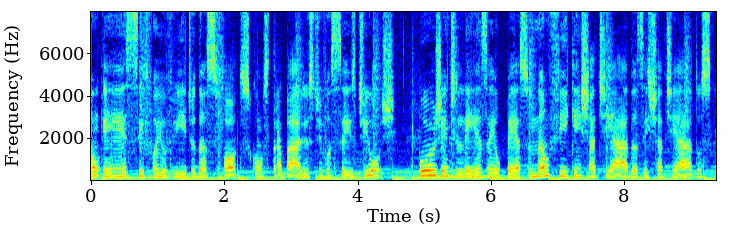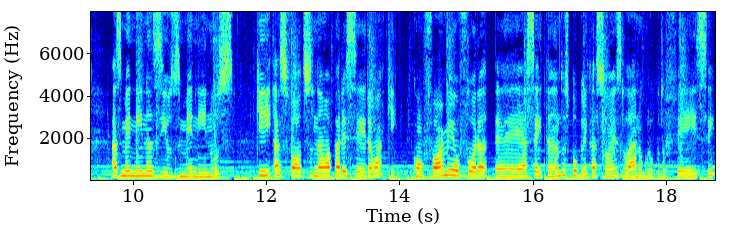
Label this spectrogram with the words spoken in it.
Então, esse foi o vídeo das fotos com os trabalhos de vocês de hoje. Por gentileza, eu peço, não fiquem chateadas e chateados as meninas e os meninos que as fotos não apareceram aqui. Conforme eu for é, aceitando as publicações lá no grupo do Face,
